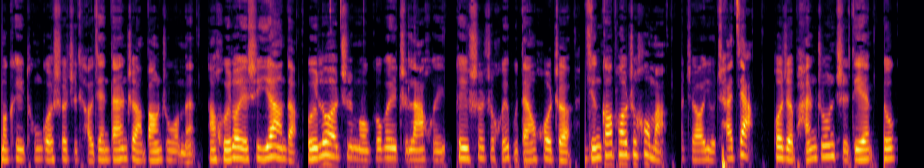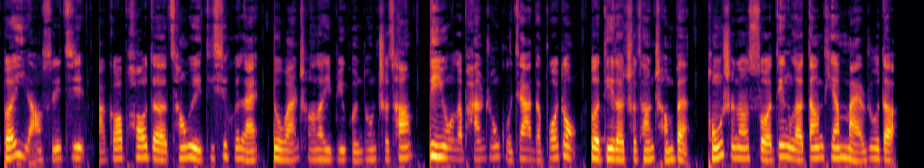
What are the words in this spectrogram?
那么可以通过设置条件单这样帮助我们。那，回落也是一样的，回落至某个位置拉回，可以设置回补单，或者已经高抛之后嘛，只要有差价。或者盘中止跌都可以啊，随机把高抛的仓位低吸回来，就完成了一笔滚动持仓，利用了盘中股价的波动，做低了持仓成本，同时呢锁定了当天买入的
